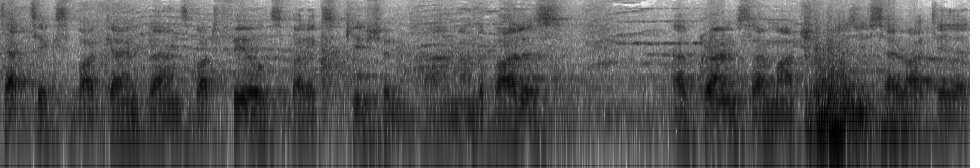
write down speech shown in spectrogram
tactics, about game plans, about fields, about execution. Um, and the bowlers have grown so much, as you say rightly, that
